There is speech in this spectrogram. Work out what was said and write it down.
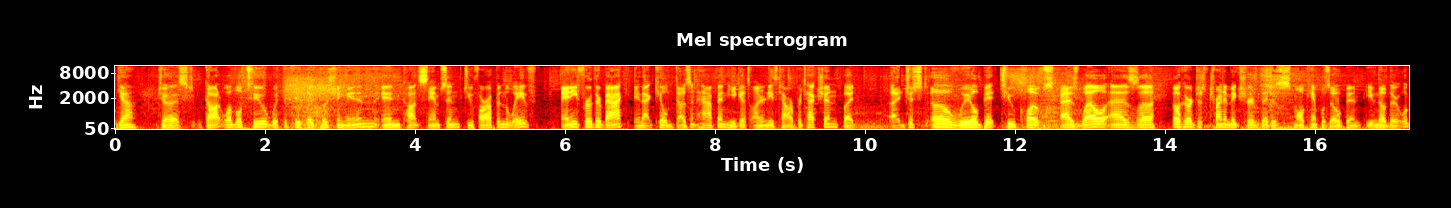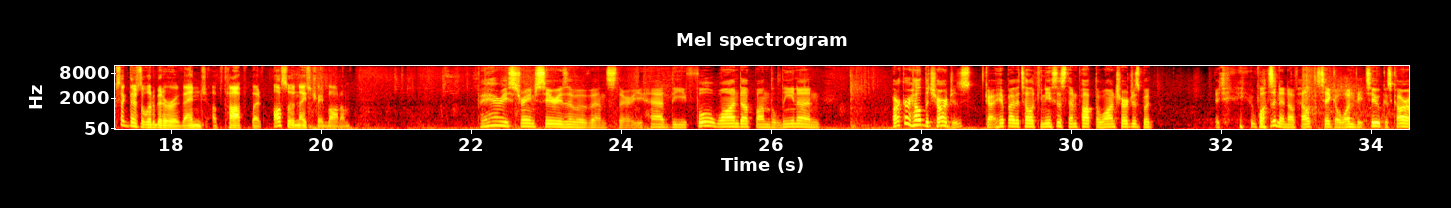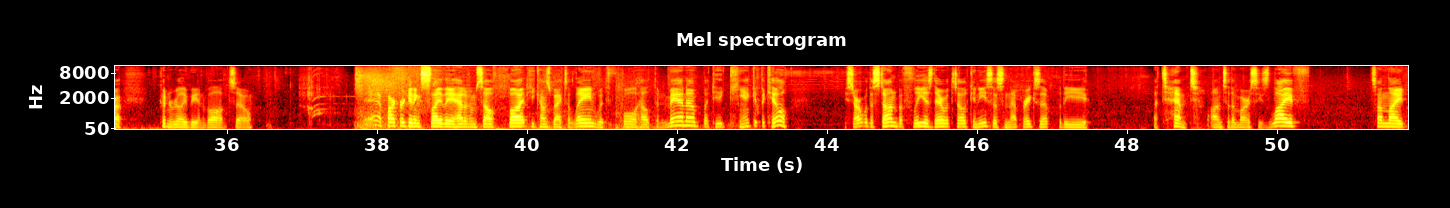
Yeah, just got level 2 with the creep wave pushing in and caught Samson too far up in the wave. Any further back and that kill doesn't happen. He gets underneath tower protection, but uh, just a little bit too close, as well as uh, just trying to make sure that his small camp was open, even though there looks like there's a little bit of revenge up top, but also a nice trade bottom. Very strange series of events there. You had the full wand up on the Lina, and Parker held the charges, got hit by the telekinesis, then popped the wand charges, but it, it wasn't enough health to take a 1v2 because Kara couldn't really be involved, so yeah, Parker getting slightly ahead of himself, but he comes back to lane with full health and mana, but he can't get the kill. You start with a stun, but Flea is there with the telekinesis, and that breaks up the attempt onto the Marci's life. Sunlight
